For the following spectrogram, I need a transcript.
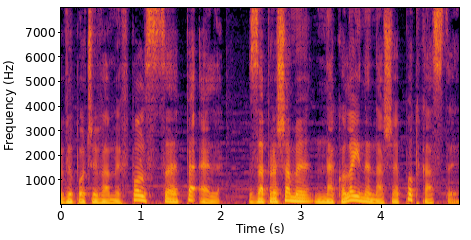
wypoczywamywpolsce.pl. Zapraszamy na kolejne nasze podcasty.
